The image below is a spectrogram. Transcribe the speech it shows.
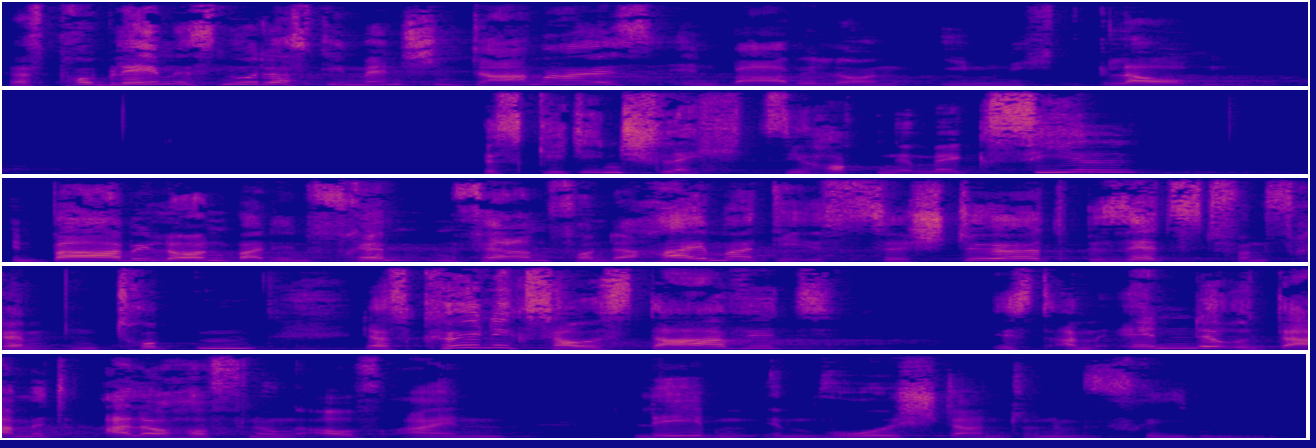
Das Problem ist nur, dass die Menschen damals in Babylon ihm nicht glauben. Es geht ihnen schlecht. Sie hocken im Exil in Babylon bei den Fremden fern von der Heimat, die ist zerstört, besetzt von fremden Truppen. Das Königshaus David ist am Ende und damit aller Hoffnung auf ein Leben im Wohlstand und im Frieden.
